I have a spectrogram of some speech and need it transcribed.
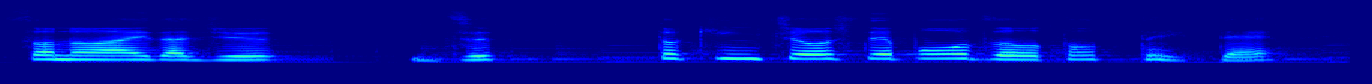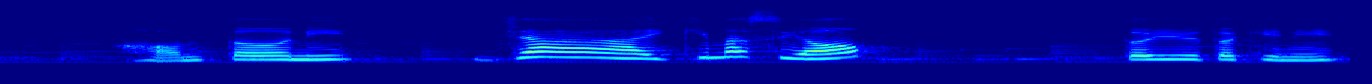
その間中ずっと緊張してポーズをとっていて、本当に、じゃあ行きますよ、という時に、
